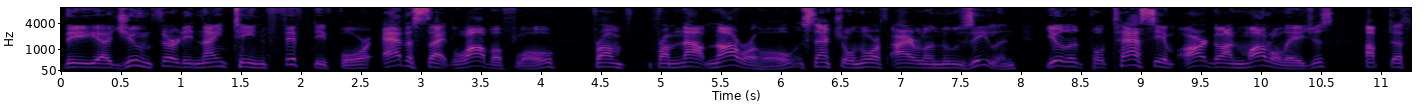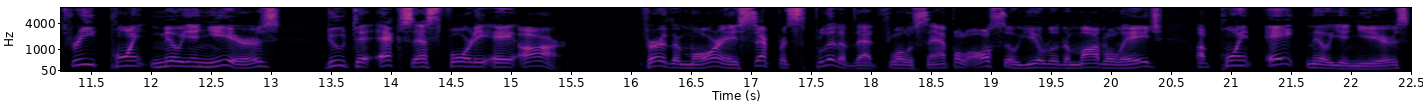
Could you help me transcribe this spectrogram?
the uh, June 30, 1954 andesite lava flow from, from Mount Ngauruhoe, central North Island, New Zealand, yielded potassium argon model ages up to 3 million years due to excess 40 AR. Furthermore, a separate split of that flow sample also yielded a model age of 0.8 million years,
